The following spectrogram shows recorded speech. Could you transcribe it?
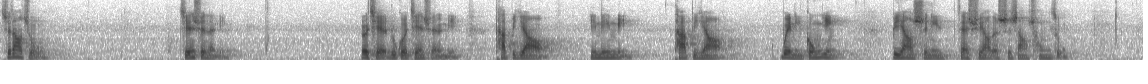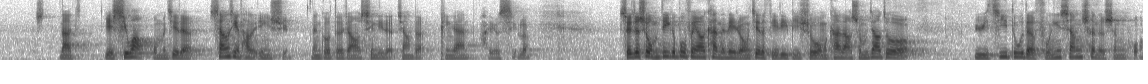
知道主拣选了你，而且如果拣选了你，他必要引领你，他必要为你供应，必要使你在需要的事上充足。那也希望我们借着相信他的应许，能够得着心里的这样的平安还有喜乐。所以这是我们第一个部分要看的内容。借着腓立比书，我们看到什么叫做与基督的福音相称的生活，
